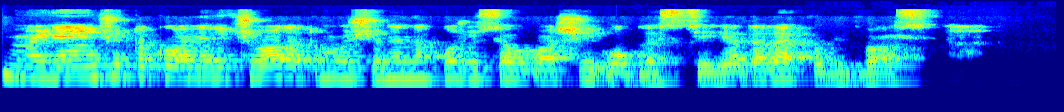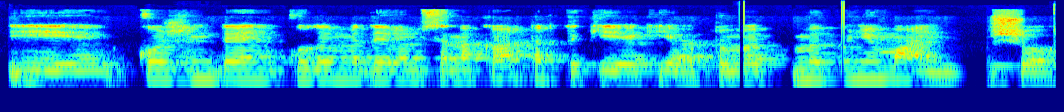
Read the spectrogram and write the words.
Ну я нічого такого не відчувала, тому що не знаходжуся у вашій області. Я далеко від вас. І кожен день, коли ми дивимося на картах, такі як я, то ми, ми розуміємо, що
